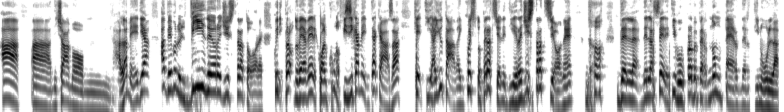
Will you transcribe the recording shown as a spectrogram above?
a, a diciamo alla media, avevano il videoregistratore. Quindi, però, dovevi avere qualcuno fisicamente a casa che ti aiutava in questa operazione di registrazione no, del, della serie TV proprio per non perderti nulla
